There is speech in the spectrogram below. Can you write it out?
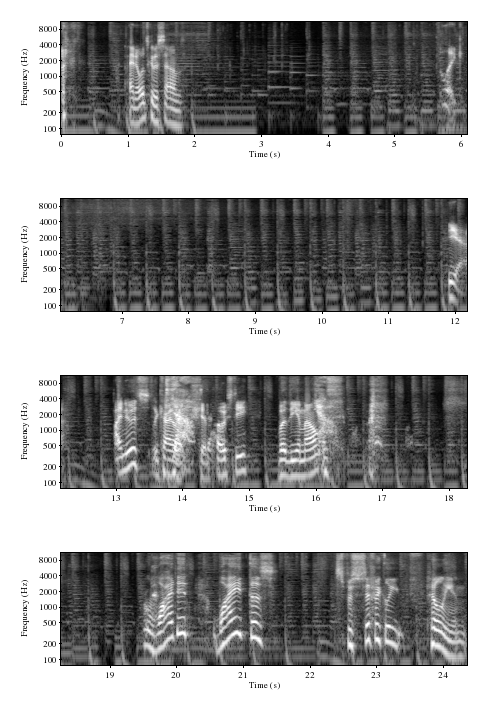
I know it's gonna sound like. Yeah, I knew it's the kind of Yeah. like shit posty, but the amount. Yeah. why did? Why does specifically Pillion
